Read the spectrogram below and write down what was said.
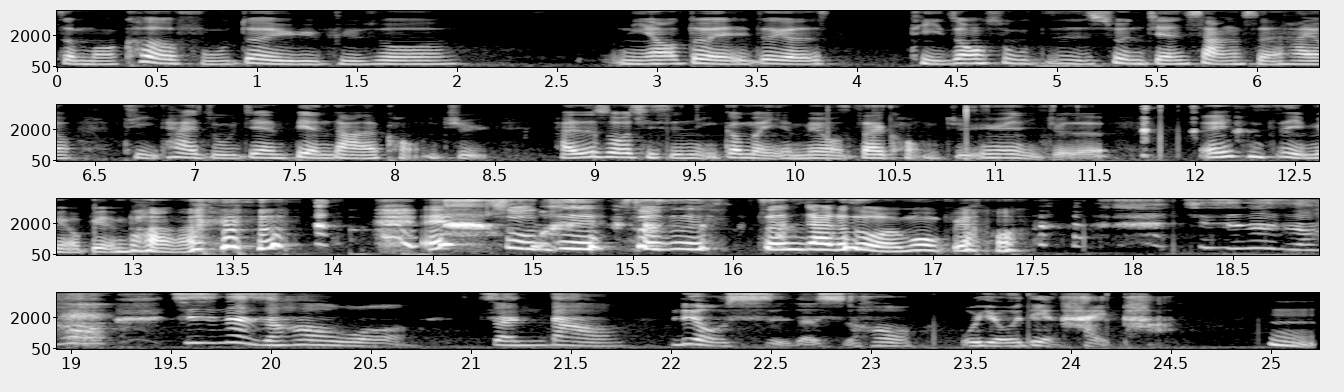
怎么克服对于比如说你要对这个体重数字瞬间上升，还有体态逐渐变大的恐惧？还是说其实你根本也没有在恐惧，因为你觉得，哎，你自己没有变胖啊？哎，数字数字增加就是我的目标。其实那时候，其实那时候我增到六十的时候，我有点害怕。嗯，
